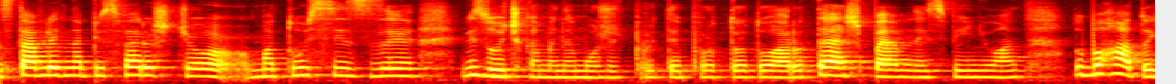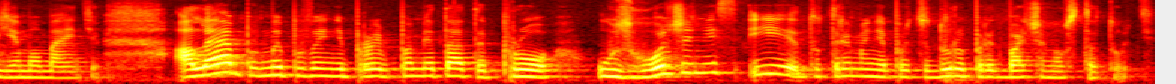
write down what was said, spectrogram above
ставлять на півсфери, що матусі з візочками не можуть пройти по тротуару. Теж певний свій нюанс. Ну, багато є моментів. Але ми повинні пам'ятати про узгодженість і дотримання процедури, передбачено в статуті.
